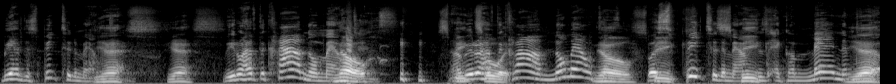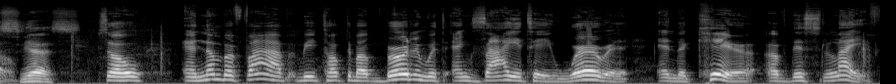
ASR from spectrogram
We have to speak to the mountain. Yes. Yes. We don't have to climb no No. mountains. speak Uh, we don't to have to climb no mountains. No, but speak. speak to the Speak. mountains and command them Yes. to go. Yes. So, and number five, we talked about burden with anxiety, worry, and the care of this life.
